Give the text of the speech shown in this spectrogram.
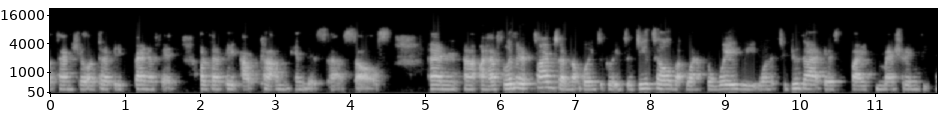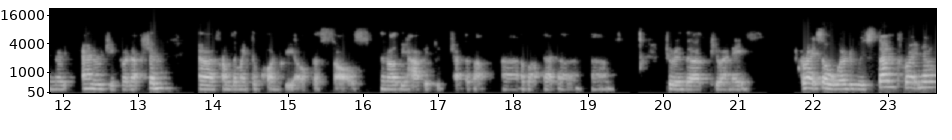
potential or therapeutic benefit or therapeutic outcome in these uh, cells. And uh, I have limited time, so I'm not going to go into detail, but one of the way we wanted to do that is by measuring the ener energy production uh, from the mitochondria of the cells. And I'll be happy to chat about, uh, about that um, during the Q&A. Right, so where do we stand right now?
